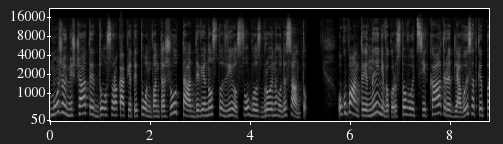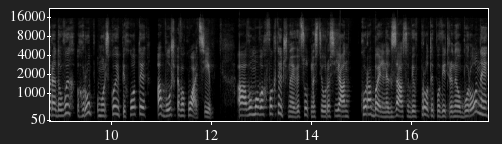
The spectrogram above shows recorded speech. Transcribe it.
може вміщати до 45 тонн вантажу та 92 особи озброєного десанту. Окупанти нині використовують ці катери для висадки передових груп морської піхоти або ж евакуації. А в умовах фактичної відсутності у росіян корабельних засобів протиповітряної оборони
